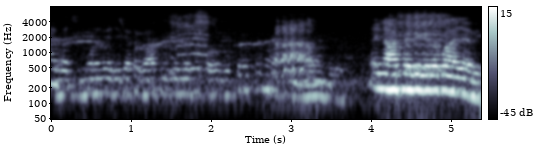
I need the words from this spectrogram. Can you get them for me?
আর বলছি মনে নেই যদি একটা গাছ উঠে গেছে তবে বসে রাখতে না দারুণ বেরোবে। এই নার্সারি গেলে পাওয়া যাবে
